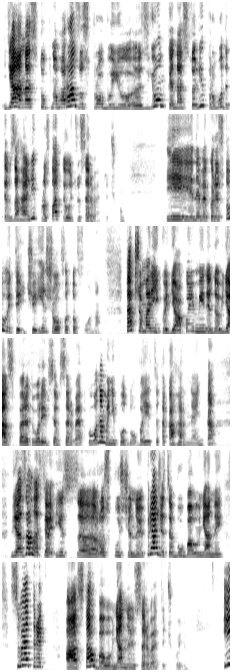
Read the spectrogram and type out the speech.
Я наступного разу спробую е, зйомки на столі проводити взагалі, прослати оцю серветочку. І не використовуйте чи іншого фотофона. Так що, Марійко, дякую. Мій недов'яз перетворився в серветку. Вона мені подобається, така гарненька. В'язалася із е, розпущеної пряжі, це був бавовняний светрик, а став бавовняною серветочкою. І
